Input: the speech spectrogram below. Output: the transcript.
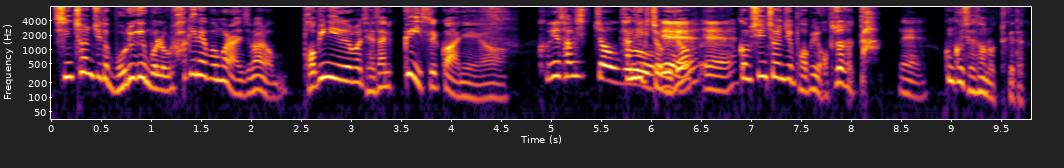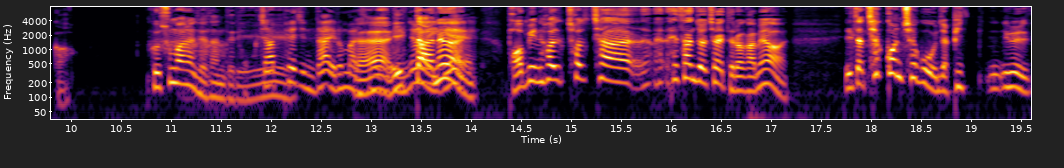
신천지도 모르긴 몰라. 우리 확인해 본 건 아니지만 법인이 이러면 재산이 꽤 있을 거 아니에요. 그게 상식적으로 상식적이죠? 예, 예. 그럼 신천지 법인이 없어졌다. 네. 그럼 그 재산 어떻게 될까? 그 수많은 재산들이 복잡해진다 이런 네, 말씀이시군요. 일단은 이게. 법인 헐 절차 해산 절차에 들어가면 일단 채권 채고 이제 빚을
